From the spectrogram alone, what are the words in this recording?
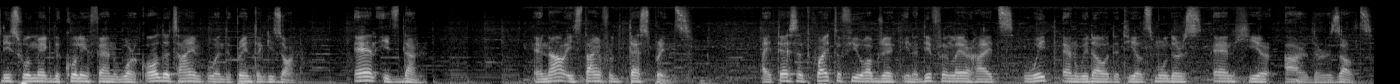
This will make the cooling fan work all the time when the printing is on. And it's done. And now it's time for the test prints. I tested quite a few objects in a different layer heights with and without the TL smoothers and here are the results.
